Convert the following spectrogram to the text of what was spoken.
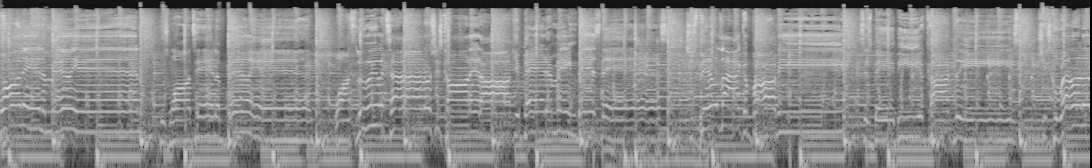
One in a million, who's wanting a billion. Wants Louis Vuitton, or she's calling it off. You better mean business. She's built like a Barbie. Says, baby, your card, please. She's Cruella de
